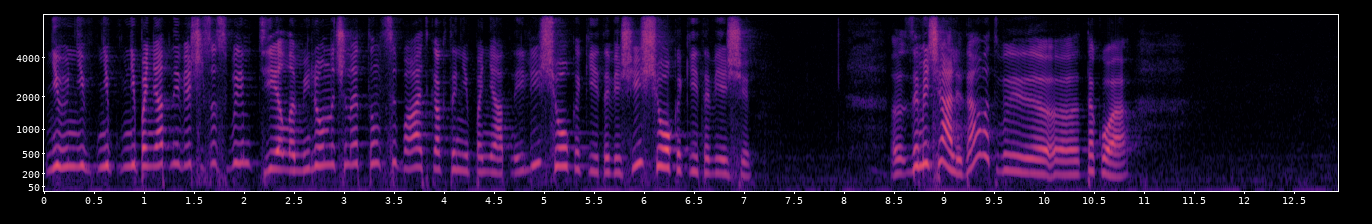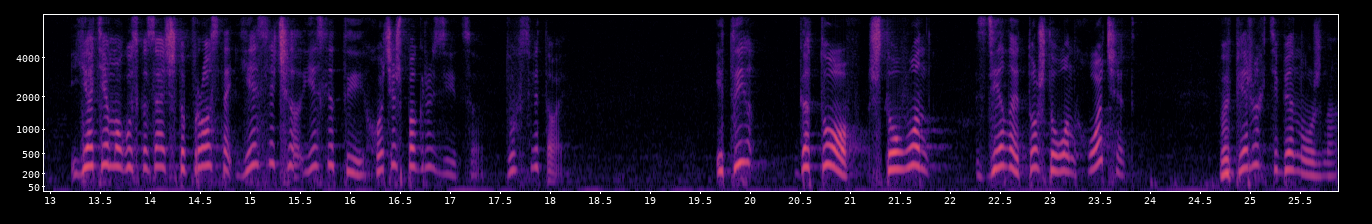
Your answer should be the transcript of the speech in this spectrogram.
не, не, не, непонятные вещи со своим телом, или он начинает танцевать как-то непонятно, или еще какие-то вещи, еще какие-то вещи. Э, замечали, да, вот вы э, такое? Я тебе могу сказать, что просто, если, если ты хочешь погрузиться в Дух Святой, и ты готов, что Он сделает то, что Он хочет, во-первых, тебе нужно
